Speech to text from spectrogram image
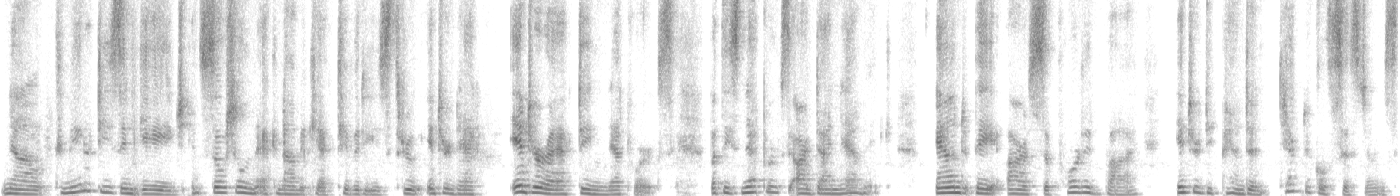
Now, communities engage in social and economic activities through internet interacting networks, but these networks are dynamic and they are supported by interdependent technical systems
